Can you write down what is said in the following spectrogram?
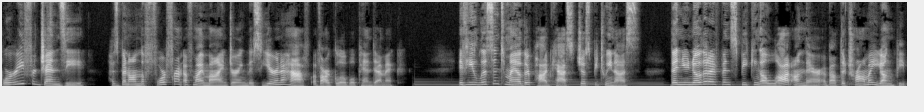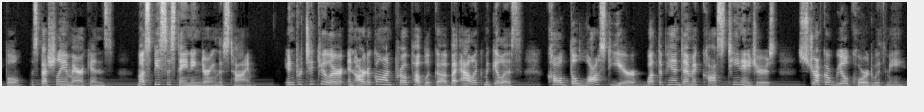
Worry for Gen Z has been on the forefront of my mind during this year and a half of our global pandemic. If you listen to my other podcast, Just Between Us, then you know that I've been speaking a lot on there about the trauma young people, especially Americans, must be sustaining during this time. In particular, an article on ProPublica by Alec MacGillis called The Lost Year What the Pandemic Cost Teenagers struck a real chord with me.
